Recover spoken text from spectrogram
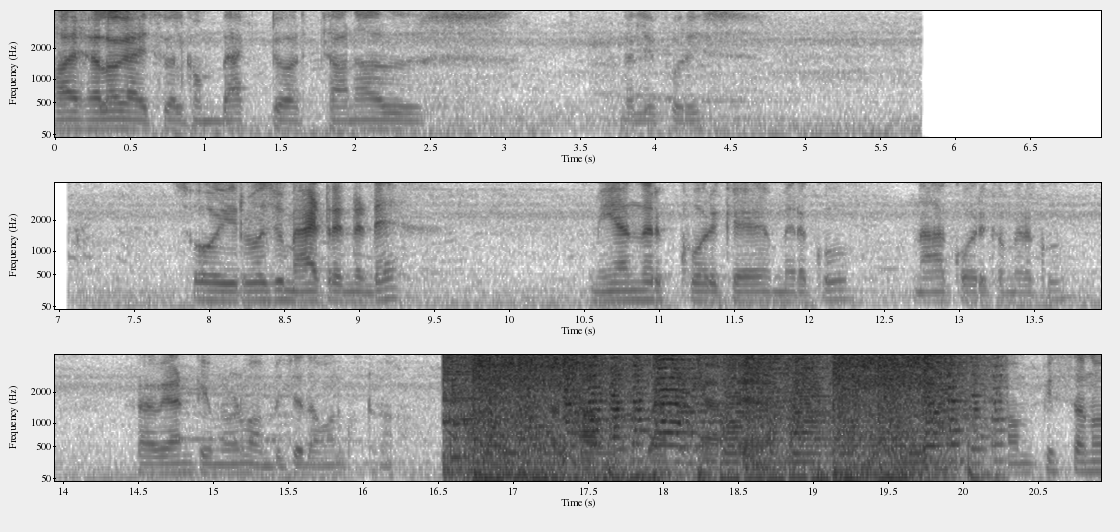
hi hello guys welcome back to our channel Galli Puris so ఈరోజు మ్యాటర్ ఏంటంటే మీ అందరి కోరిక మేరకు నా కోరిక మేరకు రవి అని టీంలో పంపించేద్దాం అనుకుంటున్నాను పంపిస్తానో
